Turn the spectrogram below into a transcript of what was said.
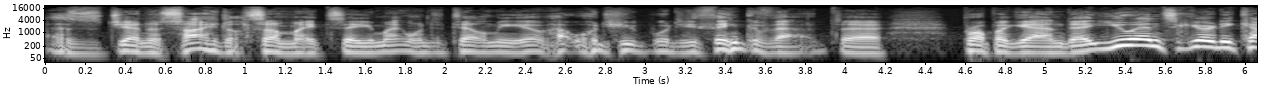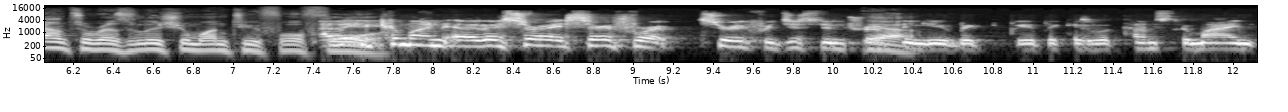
as genocidal, some might say. You might want to tell me about what you what you think of that uh, propaganda. UN Security Council Resolution one two four four. I mean, come on. Uh, sorry, sorry for sorry for just interrupting yeah. you, because what comes to mind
